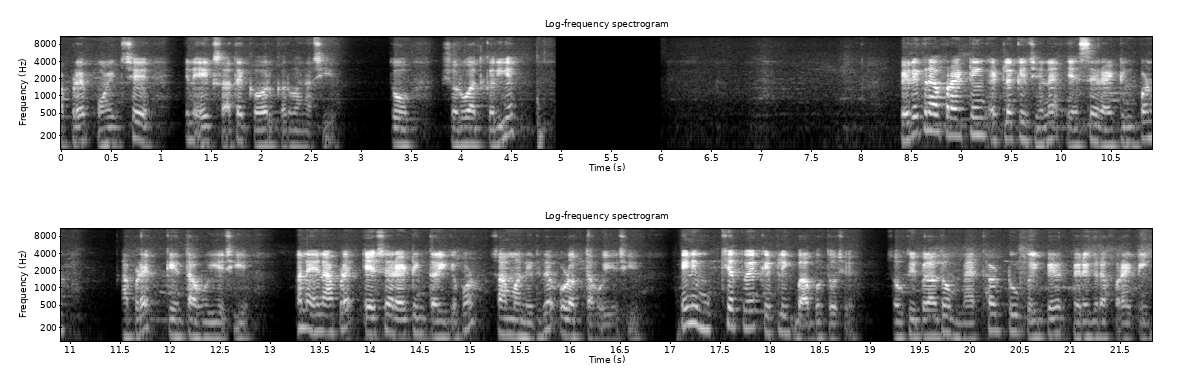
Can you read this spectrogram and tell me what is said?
આપણે પોઈન્ટ છે એને એકસાથે કવર કરવાના છીએ. તો શરૂઆત કરીએ. પેરેગ્રાફ રાઇટિંગ એટલે કે જેને એસે રાઇટિંગ પણ આપણે કહેતા હોઈએ છીએ અને એને આપણે એસે રાઇટિંગ તરીકે પણ સામાન્ય રીતે ઓળખતા હોઈએ છીએ. એની મુખ્યત્વે કેટલીક બાબતો છે. સૌથી પહેલાં તો method to prepare paragraph writing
